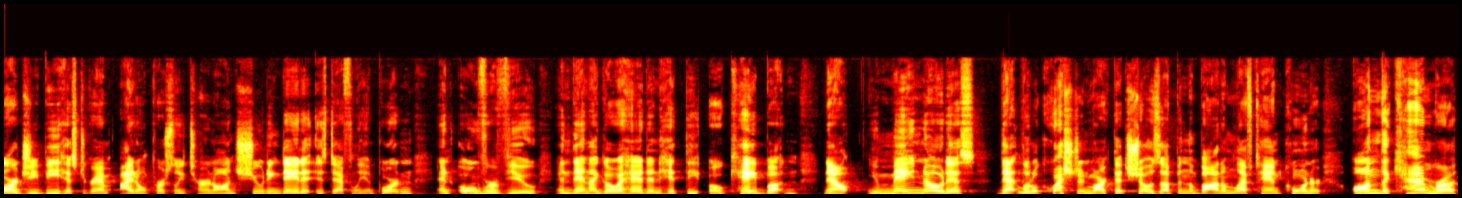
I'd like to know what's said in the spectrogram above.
RGB histogram, I don't personally turn on. Shooting data is definitely important. And overview, and then I go ahead and hit the OK button. Now, you may notice that little question mark that shows up in the bottom left-hand corner. On the camera,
